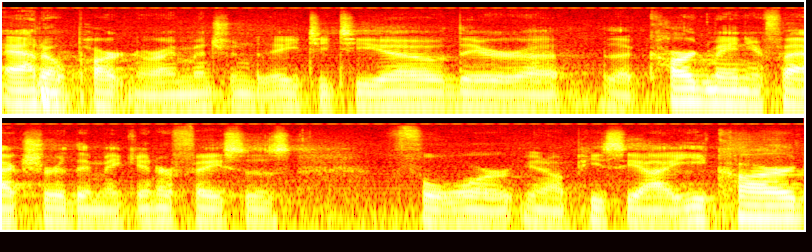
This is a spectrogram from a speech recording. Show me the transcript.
ATTO partner. I mentioned ATTO. They're uh, the card manufacturer. They make interfaces for, you know, PCIe card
